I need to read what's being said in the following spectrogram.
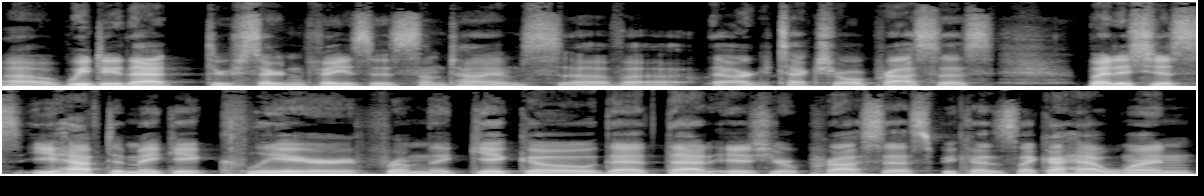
Uh, we do that through certain phases sometimes of uh, the architectural process, but it's just you have to make it clear from the get go that that is your process because, like, I had one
